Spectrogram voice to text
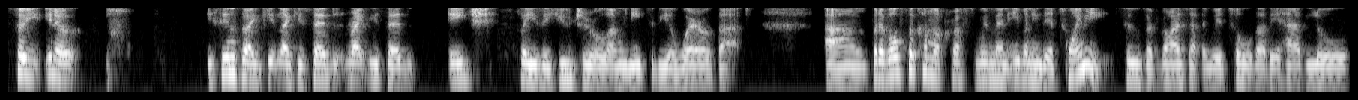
So you know, it seems like, like you said, rightly said, age plays a huge role, and we need to be aware of that. Um, but I've also come across women, even in their 20s, who've advised that they were told that they had low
